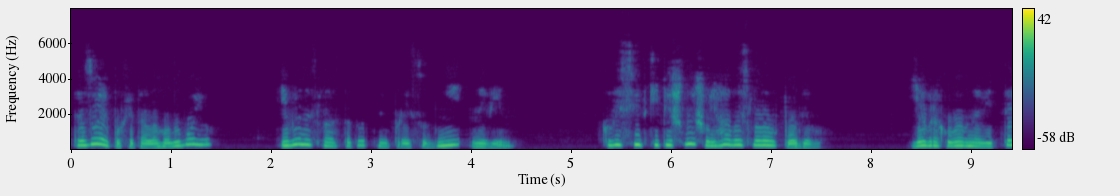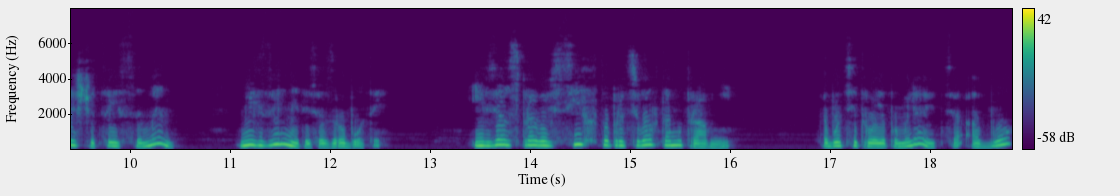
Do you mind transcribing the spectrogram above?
Та Зоя похитала головою і винесла остаточний присуд ні, не він. Коли свідки пішли, Шульга висловив подив. Я врахував навіть те, що цей Семен міг звільнитися з роботи і взяв справи всіх, хто працював там у травні. Або ці троє помиляються, або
